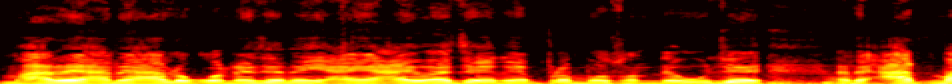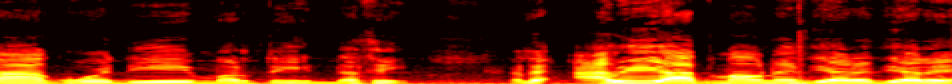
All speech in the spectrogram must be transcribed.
મારે આને આ લોકોને છે નહીં અહીંયા આવ્યા છે એને પ્રમોશન દેવું છે અને આત્મા કોઈ દી મળતી નથી. એટલે આવી આત્માઓને જ્યારે જ્યારે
